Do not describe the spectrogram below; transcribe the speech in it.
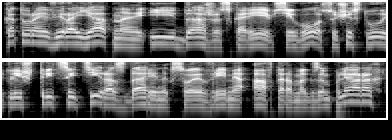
которая, вероятно, и даже, скорее всего, существует лишь в 30 раздаренных в свое время автором экземплярах,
